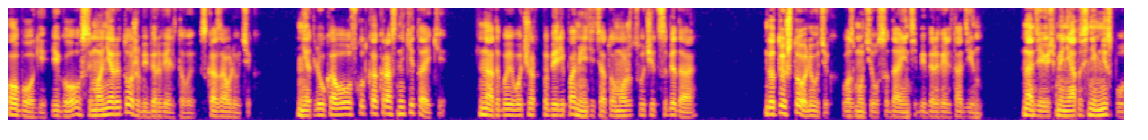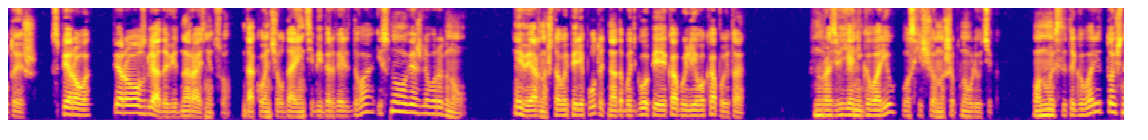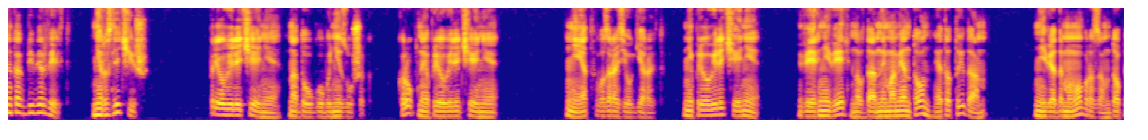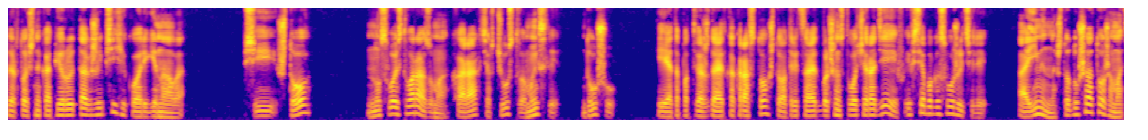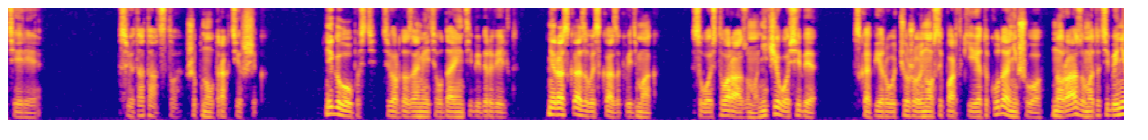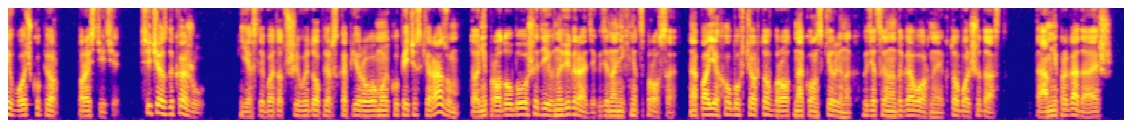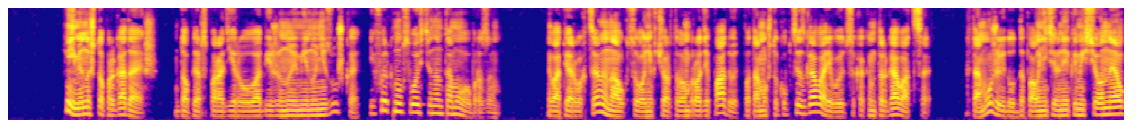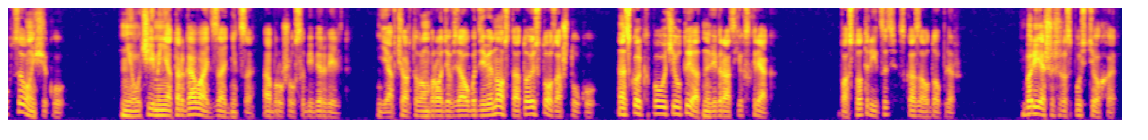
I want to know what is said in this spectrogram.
«О боги, и голос, и манеры тоже бибервельтовы», — сказал Лютик. «Нет ли у кого лоскутка красной китайки? Надо бы его, черт побери, пометить, а то может случиться беда». «Да ты что, Лютик?» — возмутился Дайнти Бибервельт-1. «Надеюсь, меня ты с ним не спутаешь. С первого, первого взгляда видно разницу», — докончил Дайнти Бибервельт-2 и снова вежливо рыгнул. «И верно, чтобы перепутать, надо быть глупее кобыльего копыта». «Ну разве я не говорил?» — восхищенно шепнул Лютик. «Он мыслит и говорит точно как Бибервельт. Не различишь». «Преувеличение», — надул губы низушек. «Крупное преувеличение». «Нет», — возразил Геральт, — «не преувеличение». Верь, не верь, но в данный момент он — это ты, Дан. Неведомым образом Доплер точно копирует также и психику оригинала. Пси... что? Ну, свойства разума, характер, чувства, мысли, душу. И это подтверждает как раз то, что отрицает большинство чародеев и все богослужители. А именно, что душа тоже материя. «Святотатство», — шепнул трактирщик. «И глупость», — твердо заметил Дайнти Бибервельд. «Не рассказывай сказок, ведьмак. Свойства разума, ничего себе». Скопировать чужой нос и портки — это куда ни шло, но разум — это тебе не в бочку пер, простите. Сейчас докажу. Если бы этот вшивый доплер скопировал мой купеческий разум, то не продал бы лошадей в Новиграде, где на них нет спроса, а поехал бы в чертов брод на конский рынок, где цены договорные, кто больше даст. Там не прогадаешь. Именно что прогадаешь. Доплер спародировал обиженную мину низушка и фыркнул свойственным тому образом. Во-первых, цены на аукционе в чертовом броде падают, потому что купцы сговариваются, как им торговаться. К тому же идут дополнительные комиссионные аукционщику. «Не учи меня торговать, задница!» — обрушился Бибервельд. «Я в чертовом броде взял бы 90, а то и 100 за штуку. А сколько получил ты от новиградских скряг?» «По 130», — сказал Доплер. «Брешешь, распустеха!»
